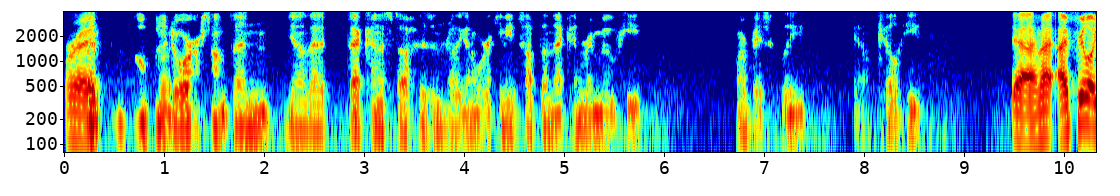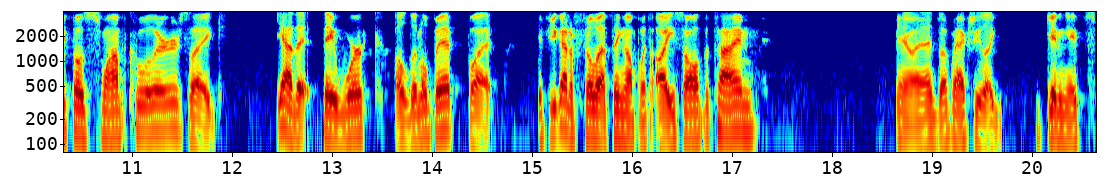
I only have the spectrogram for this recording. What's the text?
Right. but open a door or something, you know, that that kind of stuff isn't really going to work. You need something that can remove heat or basically, you know, kill heat. Yeah, and I, I feel like those swamp coolers, like, yeah, they they work a little bit, but if you got to fill that thing up with ice all the time, you know, it ends up actually like getting ex-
